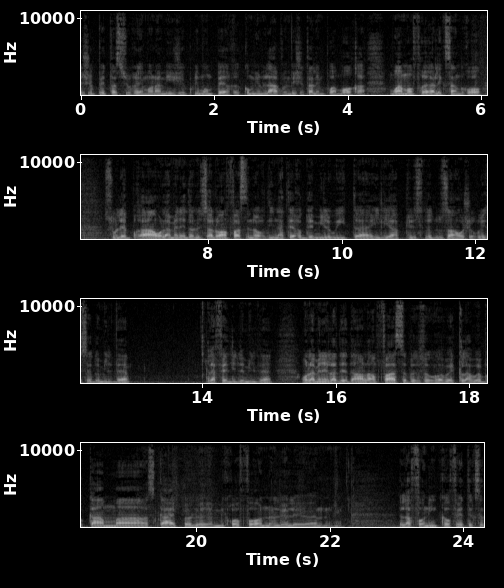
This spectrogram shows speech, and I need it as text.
Je peux t'assurer, mon ami, j'ai pris mon père comme une larve, un végétal, un poids mort. Moi, mon frère Alexandro, sous les bras, on l'a mené dans le salon en face d'un ordinateur 2008, hein, il y a plus de 12 ans. Aujourd'hui, c'est 2020, la fin du 2020. On l'a mené là-dedans, là en face, avec la webcam, Skype, le microphone, le, euh, la phonique, en fait, etc.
